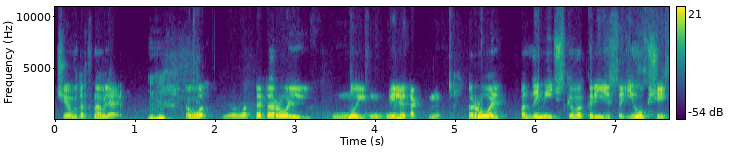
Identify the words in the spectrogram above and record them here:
чем вдохновляют. Угу. Вот. вот эта роль ну, или так, роль пандемического кризиса и общей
